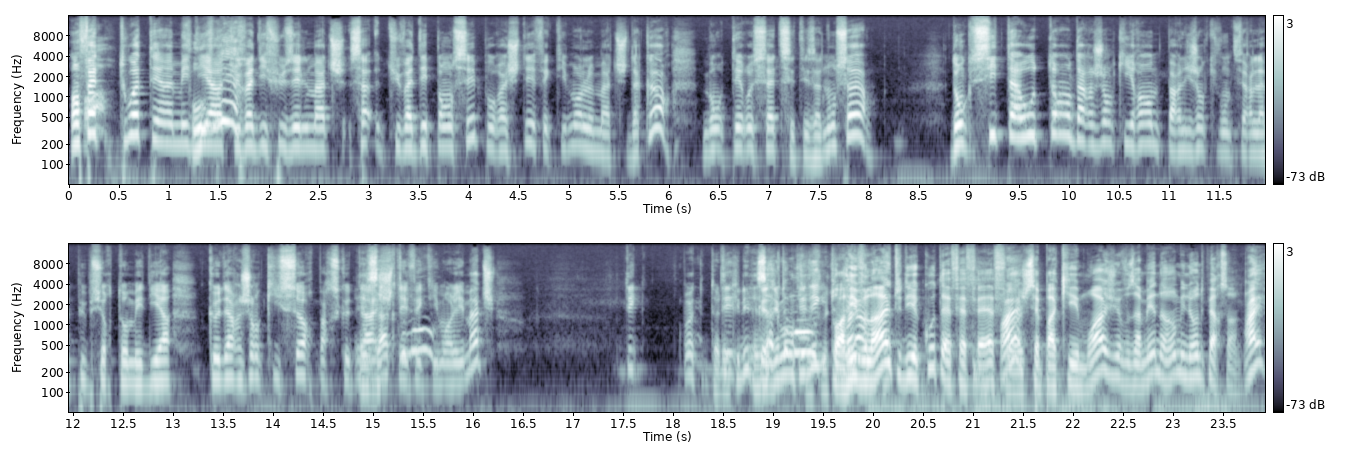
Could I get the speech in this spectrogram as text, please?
En fait, Ah. toi, tu es un média, tu vas diffuser le match, ça, tu vas dépenser pour acheter effectivement le match. D'accord? Bon, tes recettes, c'est tes annonceurs. Donc, si tu as autant d'argent qui rentre par les gens qui vont te faire la pub sur ton média que d'argent qui sort parce que tu as acheté effectivement les matchs, t'es- Ouais, t'as l'équilibre Exactement. quasiment. Tu arrives Voilà. là et tu dis, écoute, FFF, Ouais. euh, je sais pas qui est moi, je vous amène à un million de personnes. ouais,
